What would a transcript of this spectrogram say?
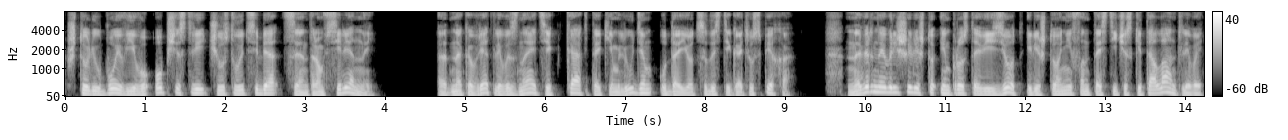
что любой в его обществе чувствует себя центром Вселенной. Однако вряд ли вы знаете, как таким людям удается достигать успеха. Наверное, вы решили, что им просто везет, или что они фантастически талантливы,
